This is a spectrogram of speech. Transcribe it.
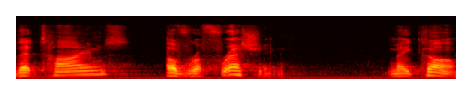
that times of refreshing may come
